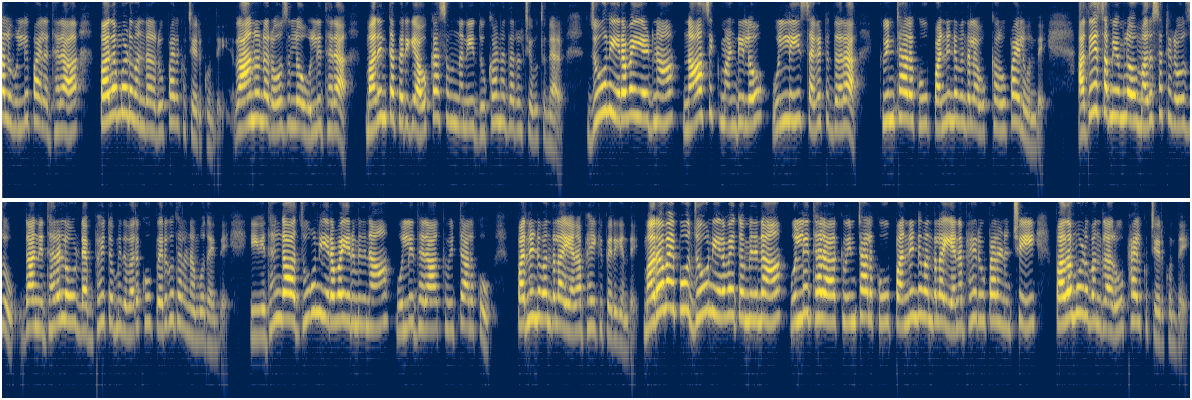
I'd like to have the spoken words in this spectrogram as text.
క్వింటాలు ఉల్లిపాయల ధర పదమూడు వందల రూపాయలకు చేరుకుంది. రానున్న రోజుల్లో ఉల్లి ధర మరింత పెరిగే అవకాశం ఉందని దుకాణదారులు చెబుతున్నారు. జూన్ ఇరవై ఏడున నాసిక్ మండీలో ఉల్లి సగటు ధర క్వింటాలకు పన్నెండు వందల ఒక్క రూపాయలు ఉంది. అదే సమయంలో మరుసటి రోజు దాని ధరలో డెబ్బై తొమ్మిది వరకు పెరుగుదల నమోదైంది. ఈ విధంగా జూన్ ఇరవై ఎనిమిదిన ఉల్లి ధర క్వింటాలకు పన్నెండు వందల ఎనభైకి పెరిగింది. మరోవైపు జూన్ ఇరవై తొమ్మిదిన ఉల్లి ధర క్వింటాలకు పన్నెండు వందల ఎనభై రూపాయల నుంచి పదమూడు వందల రూపాయలకు చేరుకుంది.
